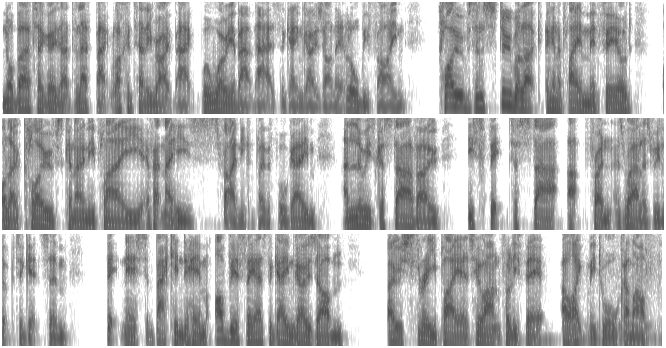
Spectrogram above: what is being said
Norberto goes out to left back, Locatelli right back. We'll worry about that as the game goes on. It'll all be fine. Cloves and Stubaluk are going to play in midfield although Cloves can only play. In fact, no, he's fine. He can play the full game. And Luis Gustavo is fit to start up front as well as we look to get some fitness back into him. Obviously, as the game goes on, those three players who aren't fully fit are likely to all come off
